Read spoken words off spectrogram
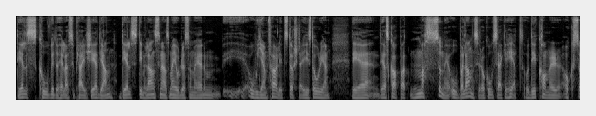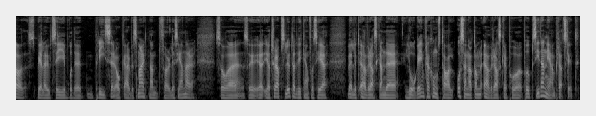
dels covid och hela supply-kedjan, dels stimulanserna som man gjorde som är de ojämförligt största i historien, det, det har skapat massor med obalanser och osäkerhet. Och det kommer också spela ut sig i både priser och arbetsmarknad förr eller senare. Så, så jag, jag tror absolut att vi kan få se väldigt överraskande låga inflationstal och sen att de överraskar på, på uppsidan igen plötsligt.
